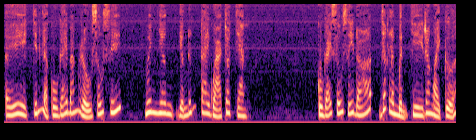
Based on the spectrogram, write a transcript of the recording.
Ấy chính là cô gái bán rượu xấu xí, nguyên nhân dẫn đến tai họa cho chàng. Cô gái xấu xí đó dắt lâm bình chi ra ngoài cửa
